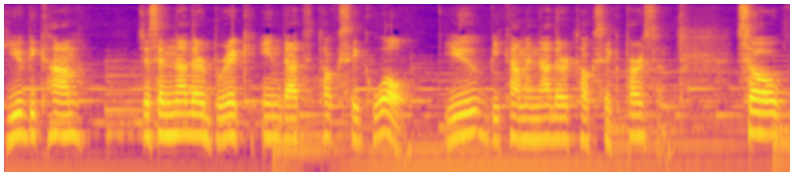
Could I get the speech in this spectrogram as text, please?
you become just another brick in that toxic wall. You become another toxic person. So,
